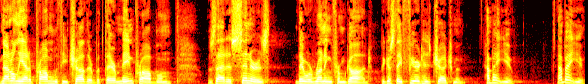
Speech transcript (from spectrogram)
not only had a problem with each other, but their main problem was that as sinners, they were running from God because they feared his judgment. How about you? How about you?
